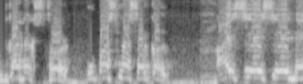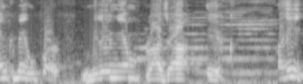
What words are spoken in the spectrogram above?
ઉદ્ઘાટક સ્થળ ઉપાસના સર્કલ આઈસીઆઈસીઆઈ બેંકની ઉપર મિલેનિયમ પ્લાઝા એક. અહીં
